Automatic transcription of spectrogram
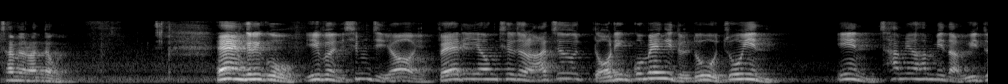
참여를 한다고요. and 그리고 even 심지어 very young children 아주 어린 꼬맹이들도 join in 참여합니다. with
